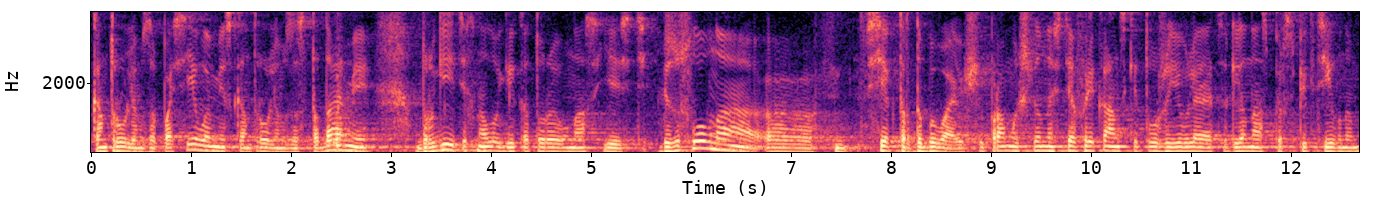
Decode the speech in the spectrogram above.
контролем за посевами, с контролем за стадами, другие технологии, которые у нас есть. Безусловно, э, сектор добывающей промышленности африканский тоже является для нас перспективным.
